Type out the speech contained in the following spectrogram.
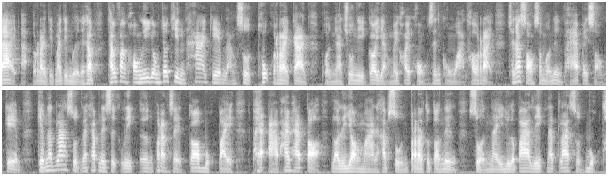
ได้อะไรติดไมาติดมือนะครับทั้งฝั่งของลียงเจ้าถิ่น 5 เกมหลังสุดทุกรายการ ผลงานช่วงนี้ก็ยังไม่ค่อยคงเส้นคงวาเท่าไหร่ ชนะ 2 เสมอ 1 แพ้ไป 2 เกม เกมนัดล่าสุดนะครับในศึกลีกเอิงฝรั่งเศสก็บุกไปแพ้อาพ่ายแพ้ต่อลอริยองมานะครับศูนย์ประตูต่อ 1 ส่วนในยูโรปาลีกนัดล่าสุดบุกถ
